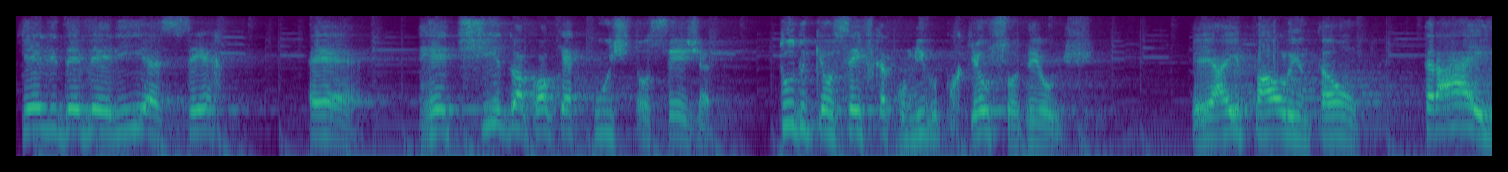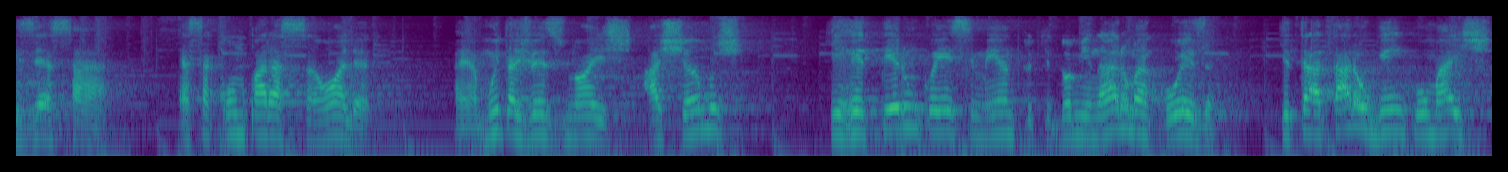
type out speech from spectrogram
que ele deveria ser é, retido a qualquer custo, ou seja, tudo que eu sei fica comigo porque eu sou Deus. E aí Paulo então traz essa essa comparação. Olha, é, muitas vezes nós achamos que reter um conhecimento, que dominar uma coisa, que tratar alguém com mais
